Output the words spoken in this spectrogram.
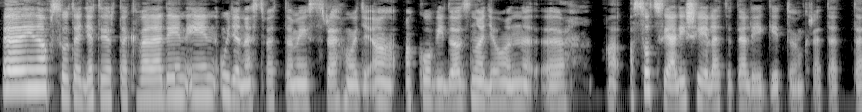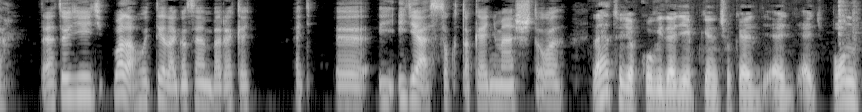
Én abszolút egyetértek veled, én, én ugyanezt vettem észre, hogy a, a Covid az nagyon a, a szociális életet eléggé tönkretette. Tehát, hogy így valahogy tényleg az emberek egy, egy, így, így elszoktak egymástól. Lehet, hogy a Covid egyébként csak egy, egy, egy pont,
